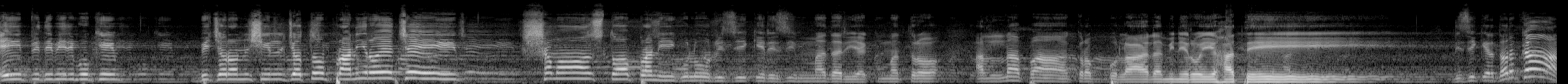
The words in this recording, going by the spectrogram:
এই পৃথিবীর বুকে বিচরণশীল যত প্রাণী রয়েছে সমস্ত প্রাণীগুলো রিজিকের জিম্মাদারি একমাত্র আল্লাহ পাক রব্বুল আলমিনের ওই হাতে রিজিকের দরকার,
